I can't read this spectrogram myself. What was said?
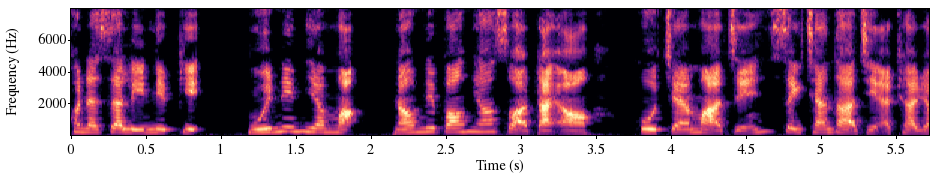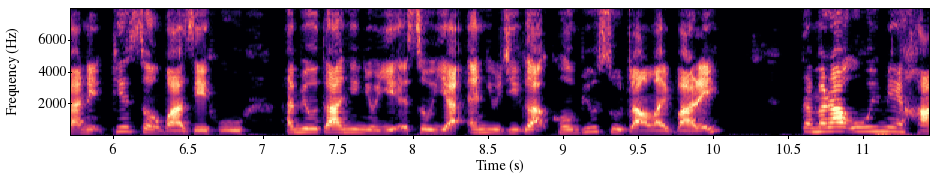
84နှစ်ပြည့် မွေးနေ့မြတ်မှနောက်နှစ်ပေါင်းများစွာတိုင်အောင်ကိုကျမ်းမာခြင်းစိတ်ချမ်းသာခြင်းအဖျားဖျားနှင့်ပြည့်စုံပါစေဟုအမျိုးသားညီညွတ်ရေးအစိုးရ NUG ကဂုဏ်ပြုဆုတောင်းလိုက်ပါတယ်။သမရဦးဝင်းမြင့်ဟာ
